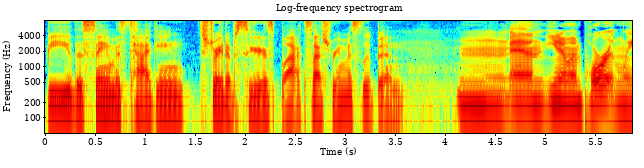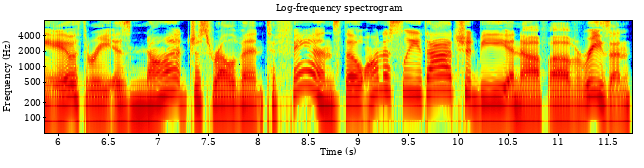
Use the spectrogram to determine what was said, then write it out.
be the same as tagging straight up Sirius Black slash Remus Lupin. Mm, and, you know, importantly, AO3 is not just relevant to fans, though honestly, that should be enough of a reason.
